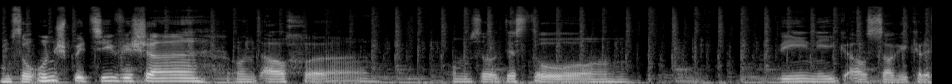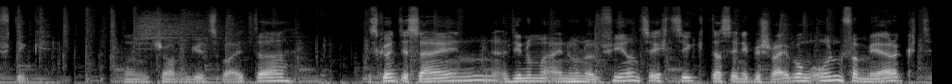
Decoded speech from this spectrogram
umso unspezifischer und auch äh, umso desto wenig aussagekräftig. Und schon geht's weiter. Es könnte sein, die Nummer 164, dass eine Beschreibung unvermerkt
